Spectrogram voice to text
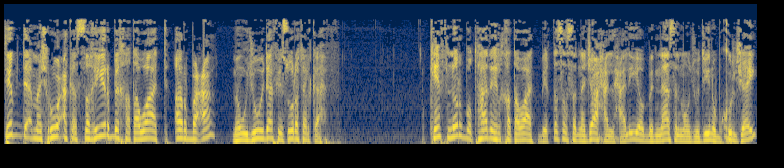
تبدأ مشروعك الصغير بخطوات أربعة موجودة في سورة الكهف. كيف نربط هذه الخطوات بقصص النجاح الحالية وبالناس الموجودين وبكل شيء؟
